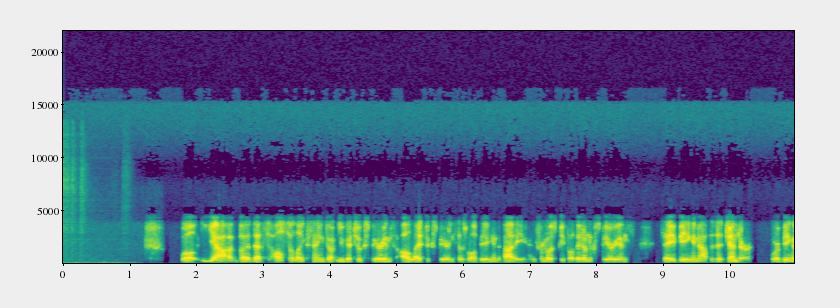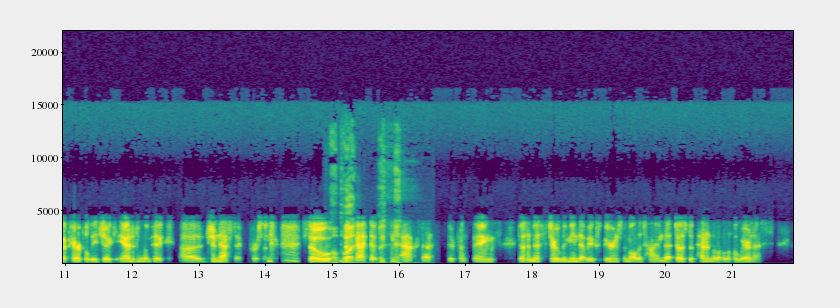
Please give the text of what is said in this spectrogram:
Well, yeah, but that's also like saying don't you get to experience all life experiences while being in the body? And for most people, they don't experience, say, being an opposite gender or being a paraplegic and an Olympic uh, gymnastic person. So well the fact that we can access different things doesn't necessarily mean that we experience them all the time. That does depend on the level of awareness.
